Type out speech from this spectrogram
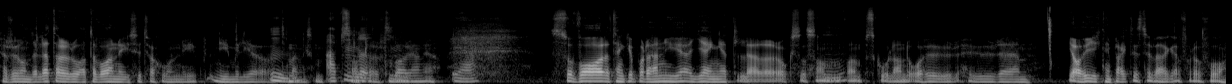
Kanske underlättade då att det var en ny situation, ny, ny miljö. Att mm, man liksom absolut. Från början, ja. ja. Så var, jag tänker på det här nya gänget lärare också som mm. var på skolan då. Hur, hur, eh, ja, hur gick ni praktiskt tillväga för att få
